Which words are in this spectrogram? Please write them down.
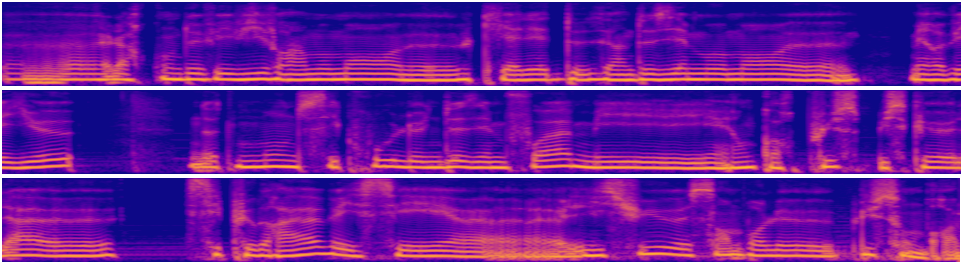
alors qu'on devait vivre un moment qui allait être un deuxième moment merveilleux, notre monde s'écroule une deuxième fois, mais encore plus, puisque là, euh, c'est plus grave et euh, l'issue semble le plus sombre.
